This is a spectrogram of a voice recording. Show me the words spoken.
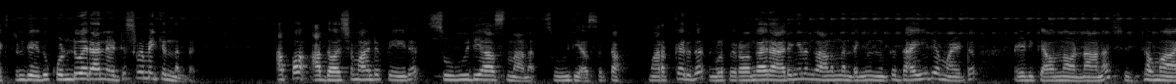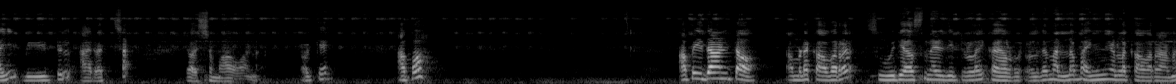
എക്സ്റ്റെൻഡ് ചെയ്ത് കൊണ്ടുവരാനായിട്ട് ശ്രമിക്കുന്നുണ്ട്. അപ്പോൾ ആ ദോശമാവിന്റെ പേര് സൂര്യാസ് എന്നാണ്. സൂര്യാസ് കേട്ടോ മറക്കരുത്. നിങ്ങൾ പിറവങ്കാർ ആരെങ്കിലും കാണുന്നുണ്ടെങ്കിൽ നിങ്ങൾക്ക് ധൈര്യമായിട്ട് മേടിക്കാവുന്ന ഒന്നാണ് ശുദ്ധമായി വീട്ടിൽ അരച്ച ദോശമാവാണ്. ഓക്കെ? അപ്പോൾ അപ്പോൾ ഇതാണ് കേട്ടോ നമ്മുടെ കവറ് സൂര്യാസ് എന്ന് എഴുതിയിട്ടുള്ള കവർ വളരെ നല്ല ഭംഗിയുള്ള കവറാണ്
